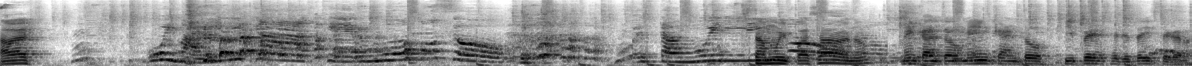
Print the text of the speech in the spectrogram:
A ver. Uy, marica, qué hermoso. Está muy lindo. Está muy pasado, ¿no? Me encantó, me encantó. Pipe, en serio te diste garra.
